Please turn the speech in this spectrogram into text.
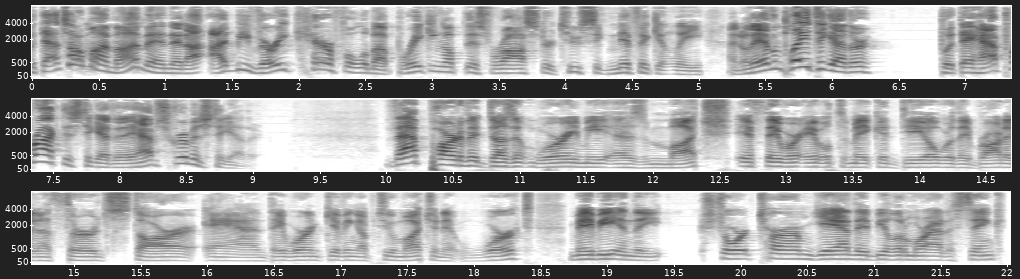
But that's on my mind, man, that I, would be very careful about breaking up this roster too significantly. I know they haven't played together, but they have practiced together. They have scrimmaged together. That part of it doesn't worry me as much if they were able to make a deal where they brought in a third star and they weren't giving up too much and it worked. Maybe in the short term, yeah, they'd be a little more out of sync.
